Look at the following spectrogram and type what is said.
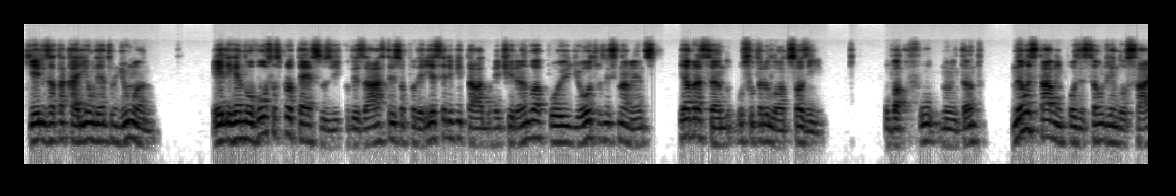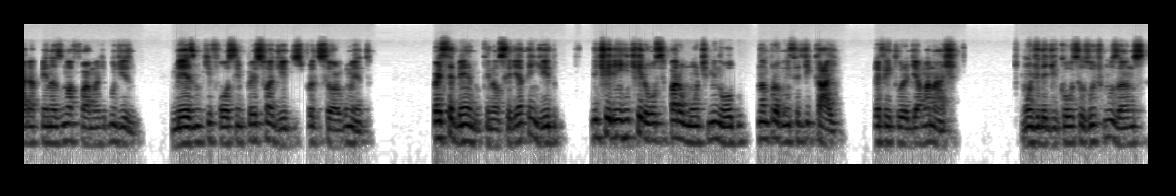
que eles atacariam dentro de um ano. Ele renovou seus protestos de que o desastre só poderia ser evitado retirando o apoio de outros ensinamentos e abraçando o Sutra do Loto sozinho. O Bakufu, no entanto, não estava em posição de endossar apenas uma forma de budismo, mesmo que fossem persuadidos por seu argumento. Percebendo que não seria atendido, Nichiren retirou-se para o Monte Minobu, na província de Kai, prefeitura de Yamanashi, onde dedicou seus últimos anos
